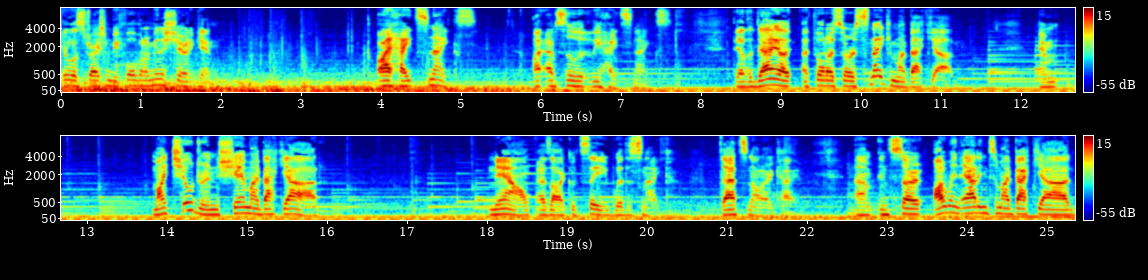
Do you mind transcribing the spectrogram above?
illustration before, but I'm going to share it again. I hate snakes. I absolutely hate snakes. The other day, I, I thought I saw a snake in my backyard. And my children share my backyard now, as I could see, with a snake. That's not okay. Um, and so I went out into my backyard,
